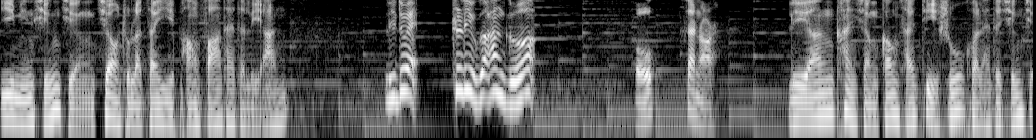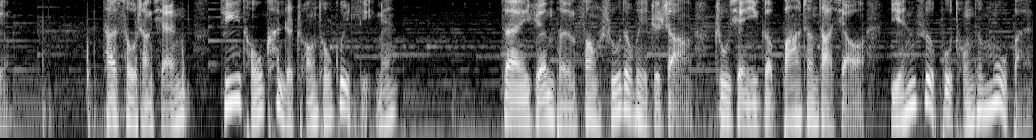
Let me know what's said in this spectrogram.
一名刑警叫住了在一旁发呆的李安：“李队，这里有个暗格。”“哦，在哪儿？”李安看向刚才递书过来的刑警，他凑上前，低头看着床头柜里面，在原本放书的位置上出现一个巴掌大小、颜色不同的木板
